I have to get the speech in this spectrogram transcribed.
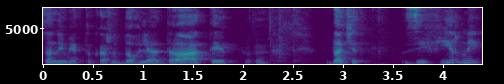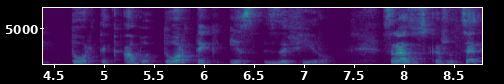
за ним, як то кажуть, доглядати. Значить, зефірний тортик або тортик із зефіру. Зразу скажу, це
